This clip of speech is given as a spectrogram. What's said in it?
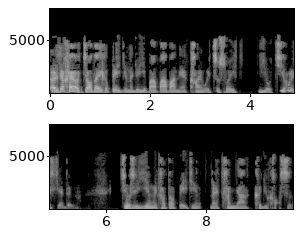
而且还要交代一个背景呢。就一八八八年，康有为之所以有机会写这个，就是因为他到北京来参加科举考试，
